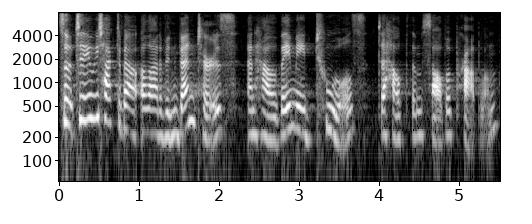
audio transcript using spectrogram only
So today we talked about a lot of inventors and how they made tools to help them solve a problem.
